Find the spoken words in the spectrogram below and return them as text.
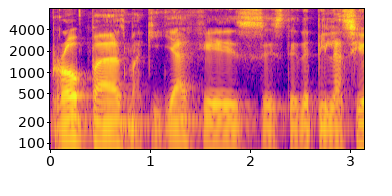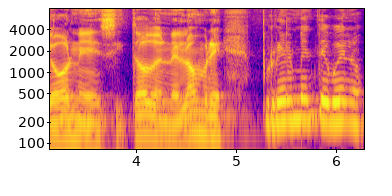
ropas, maquillajes, este, depilaciones y todo en el hombre, pues realmente bueno,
